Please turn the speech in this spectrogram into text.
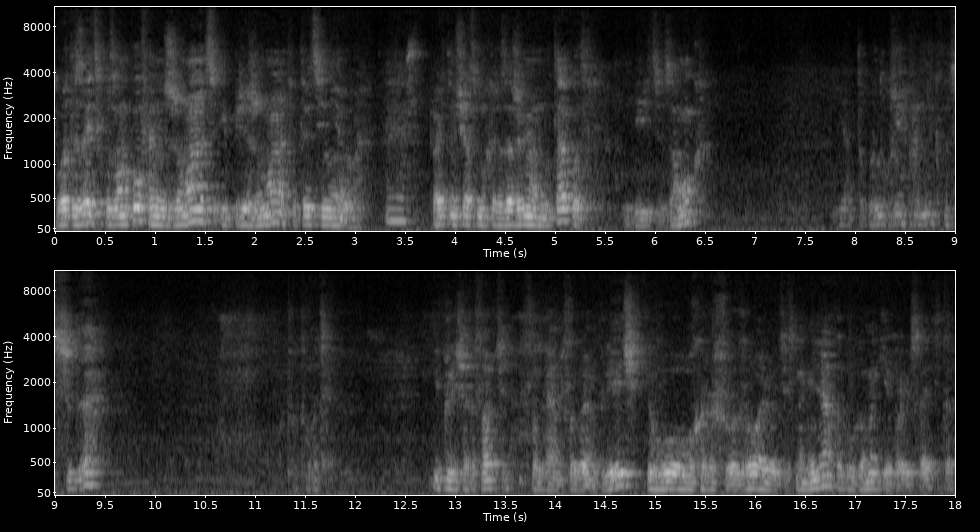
Вот из этих позвонков они сжимаются и пережимают вот эти нервы. Может, Поэтому сейчас мы их разожмем вот так вот. Берите в замок. Я только руки проникнуть сюда. Тут вот. И плечи расслабьте. Расслабляем, расслабляем плечики. Во, хорошо. Заваливайтесь на меня, как в гамаке провисайте так.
